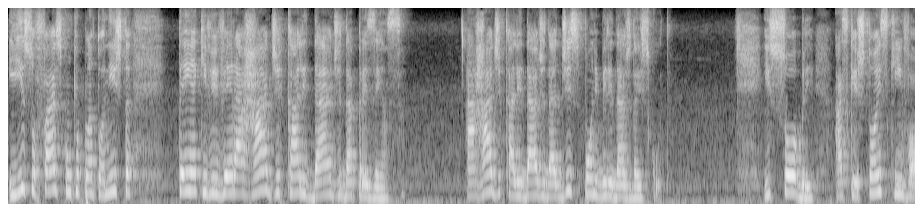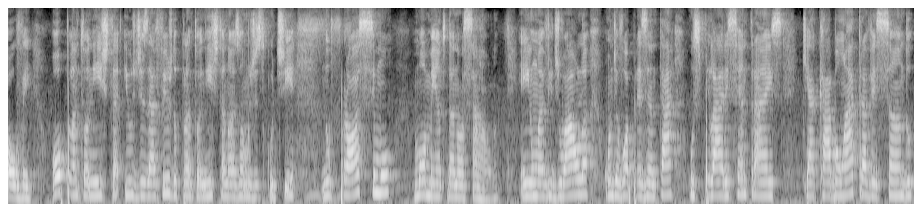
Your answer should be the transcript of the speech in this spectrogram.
E isso faz com que o plantonista tenha que viver a radicalidade da presença, a radicalidade da disponibilidade da escuta e sobre as questões que envolvem o plantonista e os desafios do plantonista, nós vamos discutir no próximo momento da nossa aula. Em uma videoaula onde eu vou apresentar os pilares centrais que acabam atravessando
